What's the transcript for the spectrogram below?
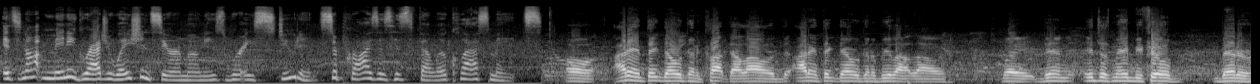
It's not many graduation ceremonies where a student surprises his fellow classmates. Oh, I didn't think they were going to clap that loud. I didn't think they were going to be that loud. But then it just made me feel better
